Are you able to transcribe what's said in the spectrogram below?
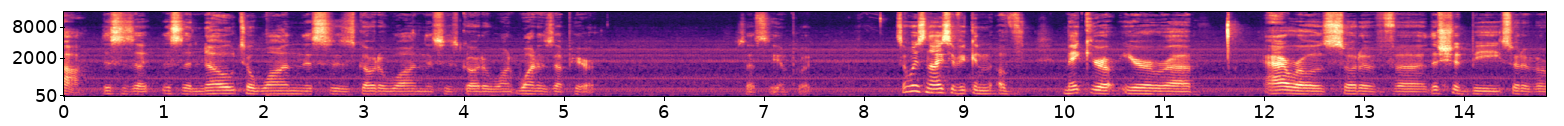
Ah, this is a this is a no to one. This is go to one. This is go to one. One is up here. So that's the input. It's always nice if you can of, make your your uh, arrows sort of. Uh, this should be sort of a,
